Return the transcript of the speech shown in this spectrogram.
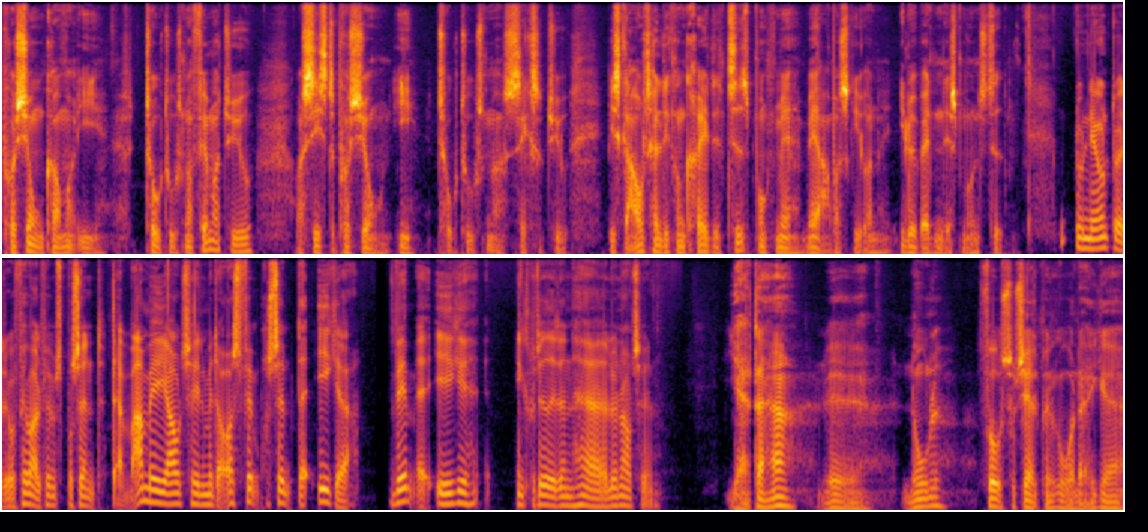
portion kommer i 2025, og sidste portion i 2026. Vi skal aftale det konkrete tidspunkt med, med arbejdsgiverne i løbet af den næste måneds tid. Nu nævnte du, at det var 95 procent, der var med i aftalen, men der er også 5 procent, der ikke er. Hvem er ikke inkluderet i den her lønaftale? Ja, der er øh, nogle få socialpædagoger, der ikke er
